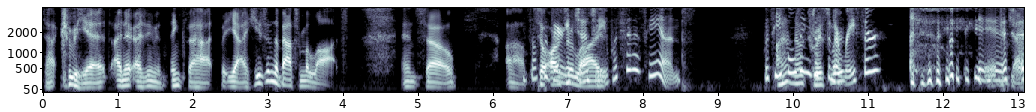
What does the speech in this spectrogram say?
that could be it. I know I didn't even think that. But yeah, he's in the bathroom a lot. And so um, He's also so very Arthur judgy. lies. What's in his hand? Was he don't know, holding just an eraser? Yeah.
